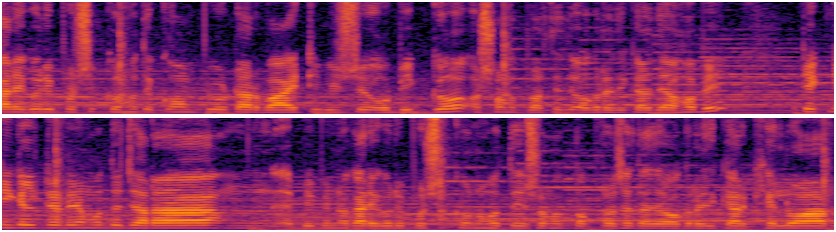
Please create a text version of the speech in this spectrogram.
কারিগরি প্রশিক্ষণ হতে কম্পিউটার বা আইটি বিষয়ে অভিজ্ঞ সনদ অগ্রাধিকার দেওয়া হবে। টেকনিক্যাল ট্রেডের মধ্যে যারা বিভিন্ন কারিগরি প্রশিক্ষণ হতে সনদপ্রাপ্ত আছে তাদের অগ্রাধিকার, খেলোয়াড়,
